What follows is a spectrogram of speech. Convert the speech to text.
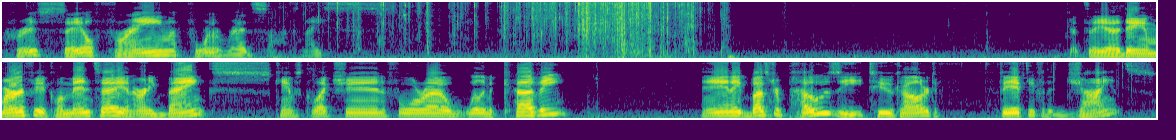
Chris Sale frame for the Red Sox. Nice. Got a uh, Daniel Murphy, a Clemente, and Ernie Banks. Canvas collection for uh, Willie McCovey. And a Buster Posey, two color to 50 for the Giants.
